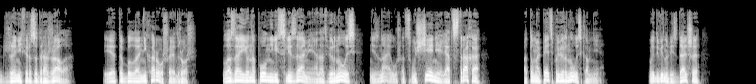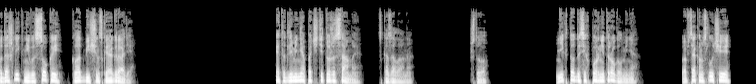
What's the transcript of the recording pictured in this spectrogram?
Дженнифер задрожала, и это была нехорошая дрожь. Глаза ее наполнились слезами, она отвернулась, не знаю уж, от смущения или от страха. Потом опять повернулась ко мне. Мы двинулись дальше, подошли к невысокой кладбищенской ограде. «Это для меня почти то же самое», — сказала она. «Что?» Никто до сих пор не трогал меня. Во всяком случае,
